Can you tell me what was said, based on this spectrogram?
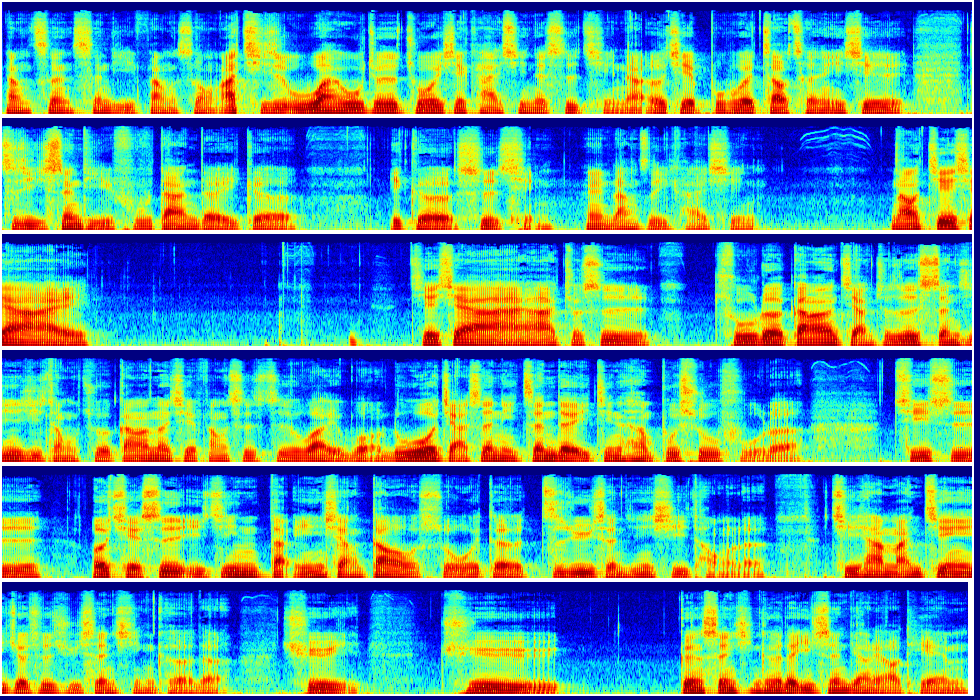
让身身体放松啊。其实无外乎就是做一些开心的事情啊，而且不会造成一些自己身体负担的一个一个事情，那让自己开心。然后接下来，接下来啊，就是除了刚刚讲，就是神经系统，除了刚刚那些方式之外，我如果假设你真的已经很不舒服了。其实，而且是已经到影响到所谓的治愈神经系统了。其实还蛮建议就是去身心科的，去去跟身心科的医生聊聊天。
